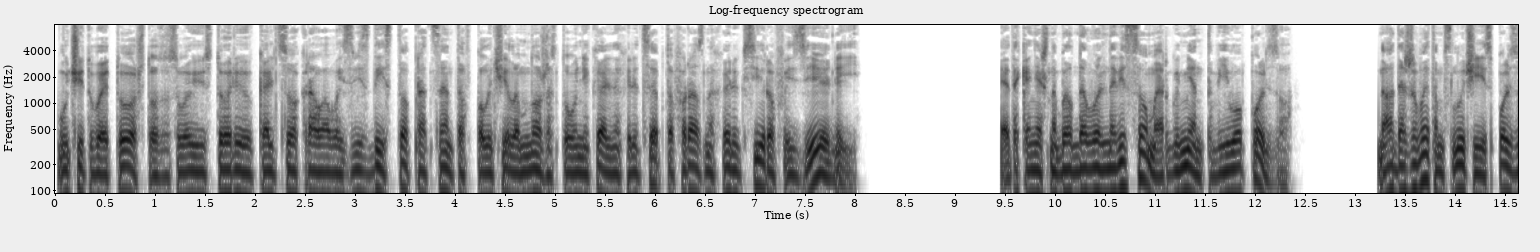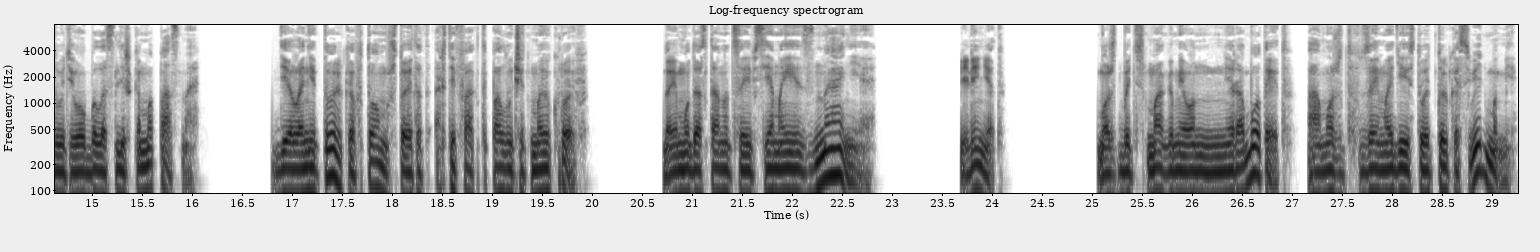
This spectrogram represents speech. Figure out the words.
учитывая то, что за свою историю кольцо кровавой звезды сто процентов получило множество уникальных рецептов разных эликсиров и зелий, это, конечно, был довольно весомый аргумент в его пользу. Но даже в этом случае использовать его было слишком опасно. Дело не только в том, что этот артефакт получит мою кровь, но ему достанутся и все мои знания. Или нет? Может быть, с магами он не работает, а может взаимодействовать только с ведьмами?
